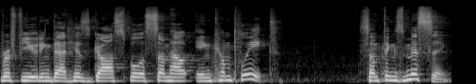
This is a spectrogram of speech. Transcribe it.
refuting that his gospel is somehow incomplete. Something's missing.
